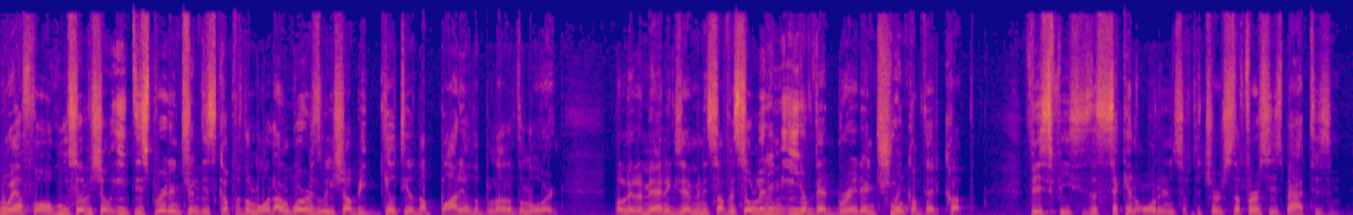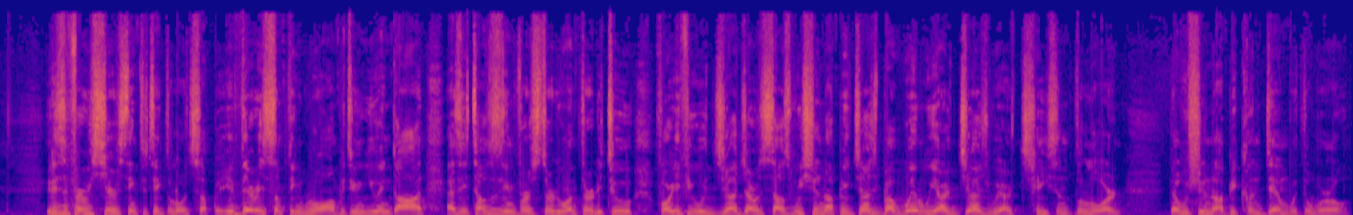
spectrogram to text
Wherefore, whosoever shall eat this bread and drink this cup of the Lord unworthily shall be guilty of the body of the blood of the Lord. But let a man examine himself, and so let him eat of that bread and drink of that cup. This feast is the second ordinance of the church. The first is baptism. It is a very serious thing to take the Lord's Supper. If there is something wrong between you and God, as he tells us in verse 31 32, for if you would judge ourselves, we should not be judged. But when we are judged, we are chastened of the Lord, that we should not be condemned with the world.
